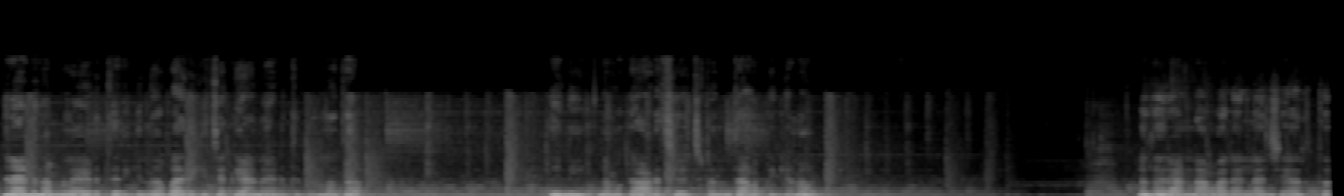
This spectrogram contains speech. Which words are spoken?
ഇതിനായിട്ട് നമ്മൾ എടുത്തിരിക്കുന്ന വരികിച്ചക്കയാണ് എടുത്തിട്ടുള്ളത്. ഇനി നമുക്ക് അടച്ചു വെച്ചിട്ടൊന്ന് തിളപ്പിക്കണം. ഇത് രണ്ടാം പാലെല്ലാം ചേർത്ത്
